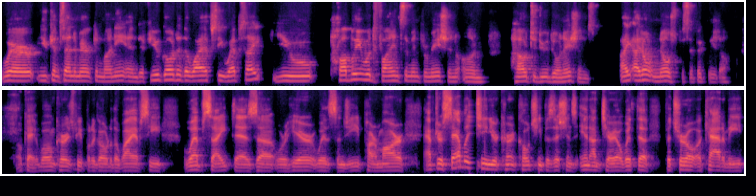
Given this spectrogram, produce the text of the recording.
where you can send American money. And if you go to the YFC website, you probably would find some information on how to do donations. I, I don't know specifically though. Okay, we'll encourage people to go to the YFC website as uh, we're here with Sanjeev Parmar. After establishing your current coaching positions in Ontario with the Futuro Academy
